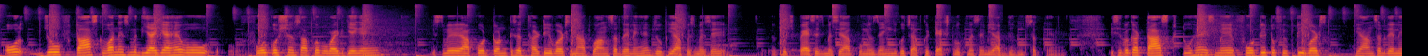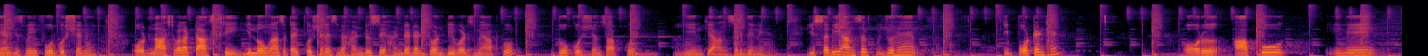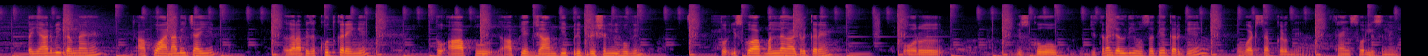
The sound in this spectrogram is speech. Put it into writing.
और जो टास्क वन इसमें दिया गया है, वो फोर क्वेश्चंस आपको प्रोवाइड किए गए हैं। इसमें आपको 20 से 30 वर्ड्स में आपको आंसर देने हैं, जो कि आप इसमें से कुछ पैसेज में से आपको मिल जाएँगे, कुछ आपकी टेक्स्ट बुक में से भी आप ढूंढ सकते हैं। इसी प्रकार टास्क टू है, इसमें 40 टू 50 वर्ड्स के आंसर देने हैं, जिसमें ये फोर क्वेश्चन है। और लास्ट वाला टास्क थ्री, ये लॉन्ग आंसर टाइप क्वेश्चन है, इसमें 100 से 120 वर्ड्स में आपको दो क्वेश्चन आपको ये इनके आंसर देने हैं। ये सभी आंसर जो हैं इम्पोर्टेंट हैं। और आपको इन्हें तैयार भी करना है, आपको आना भी चाहिए। अगर आप इसे खुद करेंगे तो आप, आपके एग्ज़ाम की प्रिपरेशन भी होगी। तो इसको आप मन लगा कर करें और इसको जितना जल्दी हो सके करके व्हाट्सएप कर दें। Thanks for listening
